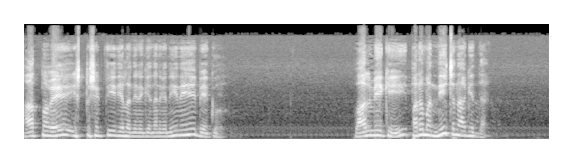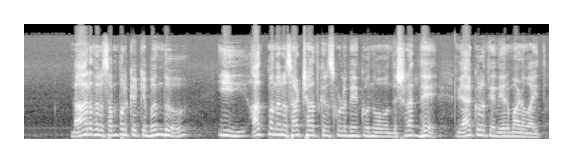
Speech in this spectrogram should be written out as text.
ಆತ್ಮವೇ ಇಷ್ಟು ಶಕ್ತಿ ಇದೆಯಲ್ಲ ನಿನಗೆ? ನನಗೆ ನೀನೇ ಬೇಕು. ವಾಲ್ಮೀಕಿ ಪರಮ ನೀಚನಾಗಿದ್ದ. ನಾರದರ ಸಂಪರ್ಕಕ್ಕೆ ಬಂದು ಈ ಆತ್ಮನನ್ನು ಸಾಕ್ಷಾತ್ಕರಿಸಿಕೊಳ್ಳಬೇಕು ಅನ್ನುವ ಒಂದು ಶ್ರದ್ಧೆ ವ್ಯಾಕುಲತೆ ನಿರ್ಮಾಣವಾಯಿತು.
